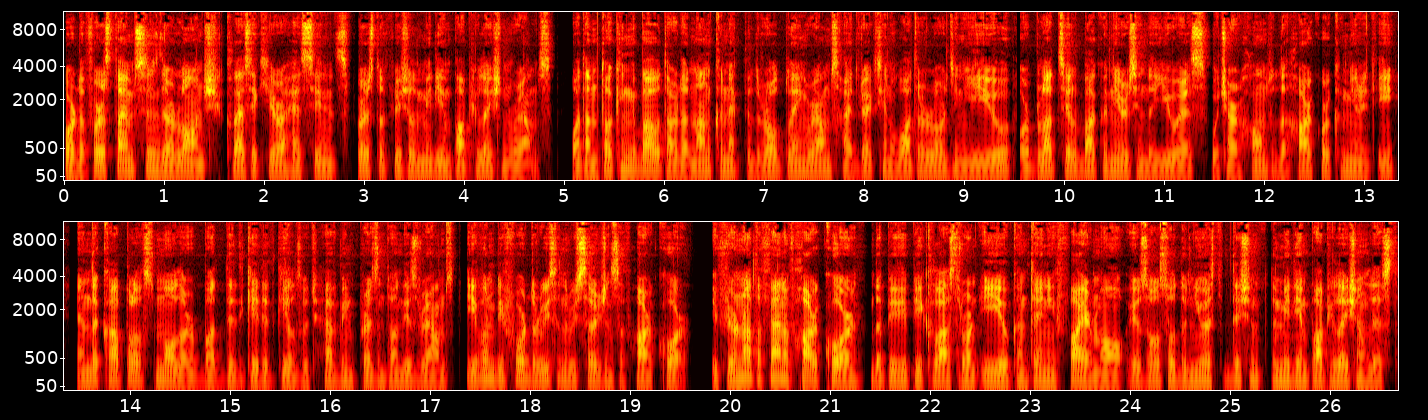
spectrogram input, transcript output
For the first time since their launch, Classic Era has seen its first official medium population realms. What I'm talking about are the non-connected role-playing realms Hydraxian Waterlords in EU or Bloodsail Buccaneers in the US, which are home to the hardcore community, and a couple of smaller but dedicated guilds which have been present on these realms even before the recent resurgence of hardcore. If you're not a fan of hardcore, the PvP cluster on EU containing Firemaw is also the newest addition to the medium population list.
